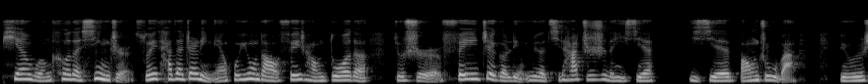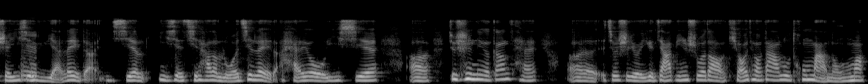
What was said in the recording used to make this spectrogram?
偏文科的性质，所以它在这里面会用到非常多的就是非这个领域的其他知识的一些一些帮助吧。比如是一些语言类的，一些一些其他的逻辑类的，还有一些呃，就是那个刚才呃，就是有一个嘉宾说到“条条大路通码农”嘛，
